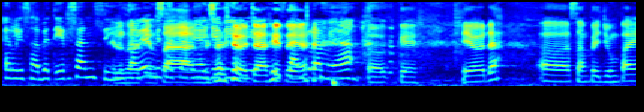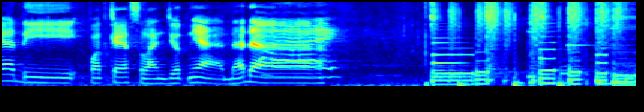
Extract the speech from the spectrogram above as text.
Elizabeth Irsan sih Elizabeth kalian bisa Irsan, cari aja bisa di cari tuh Instagram ya, Oke. Ya udah eh, sampai jumpa ya di podcast selanjutnya. Dadah. Bye.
